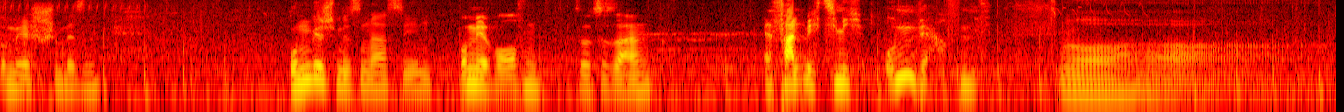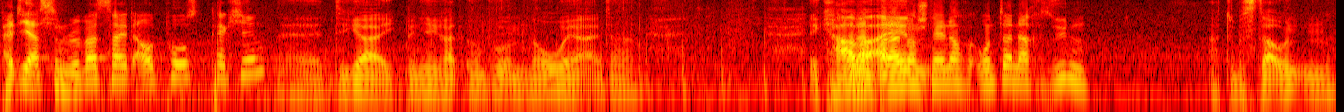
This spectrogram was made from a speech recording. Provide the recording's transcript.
umgeschmissen. Umgeschmissen hast du ihn. Umgeworfen, sozusagen. Er fand mich ziemlich umwerfend. Oh. Patty, hast du ein Riverside Outpost Päckchen? Äh, Digga, ich bin hier gerade irgendwo im Nowhere, Alter. Ich Ja, habe dann baller ein... doch schnell noch runter nach Süden. Ach, du bist da unten.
